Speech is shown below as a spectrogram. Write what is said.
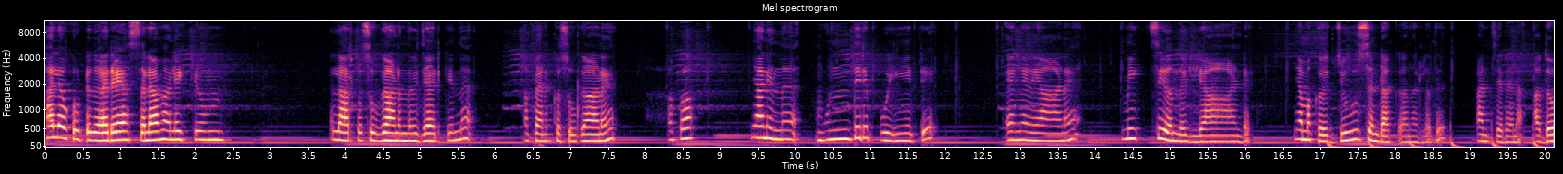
ഹലോ കൂട്ടുകാരെ അസ്സലാമു അലൈക്കും എല്ലാവർക്കും സുഖമാണെന്ന് വിചാരിക്കുന്നു. അപ്പോൾ എനിക്ക് സുഖമാണ് അപ്പോൾ ഞാനിന്ന് മുന്തിരി പുഴുങ്ങിയിട്ട് എങ്ങനെയാണ് മിക്സി ഒന്നും ഇല്ലാണ്ട് നമുക്ക് ജ്യൂസ് ഉണ്ടാക്കുക എന്നുള്ളത് കാണിച്ചു തരാനാ. അതോ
